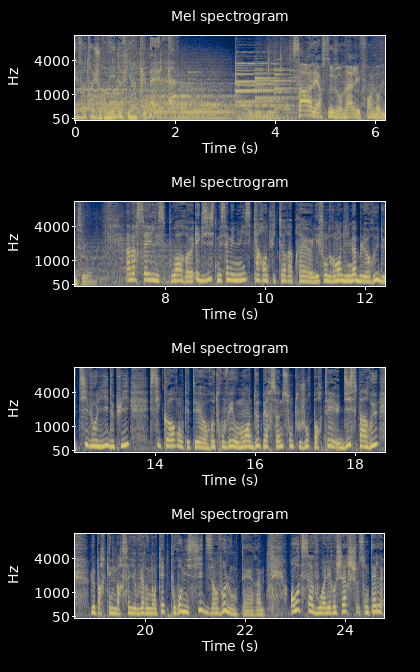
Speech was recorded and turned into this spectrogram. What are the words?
et votre journée devient plus belle. Ça a ce journal et Franck dans une seconde. À Marseille, l'espoir euh, existe, mais s'amenuise 48 heures après euh, l'effondrement de l'immeuble rue de Tivoli. Depuis, six corps ont été euh, retrouvés. Au moins deux personnes sont toujours portées disparues. Le parquet de Marseille a ouvert une enquête pour homicides involontaires. En Haute-Savoie, les recherches sont-elles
